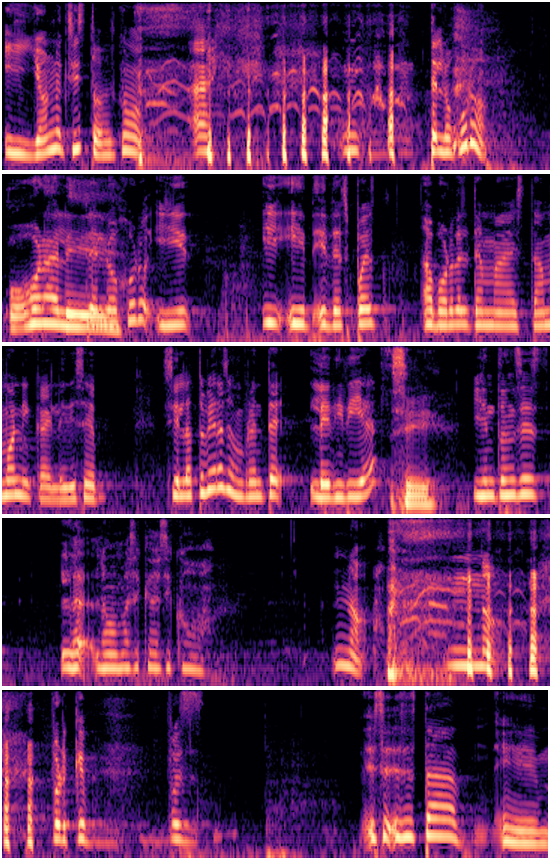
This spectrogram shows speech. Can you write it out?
y yo no existo. Es como, ay, te lo juro. Órale. Te lo juro. Y, y, y, y después aborda el tema esta Mónica y le dice, si la tuvieras enfrente, ¿le dirías? Sí. Y entonces la, la mamá se queda así como, no, no. Porque, pues, es, es esta eh,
